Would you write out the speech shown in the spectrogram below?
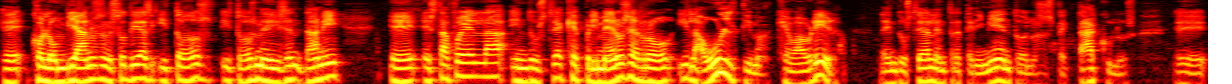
eh, colombianos en estos días y todos, y todos me dicen, Dani, eh, esta fue la industria que primero cerró y la última que va a abrir, la industria del entretenimiento, de los espectáculos. Eh,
